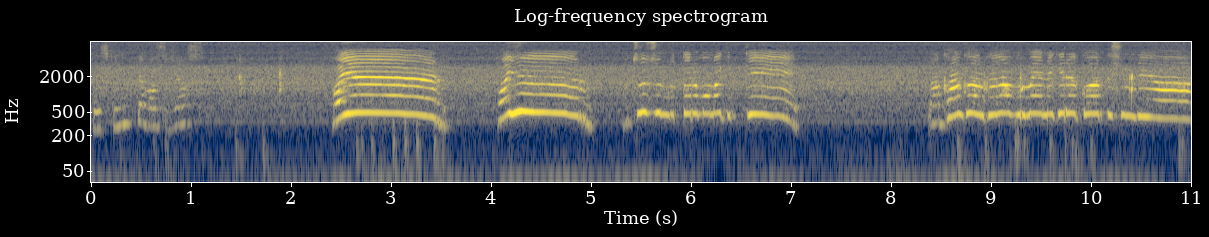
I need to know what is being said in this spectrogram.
Keskinlikle basacağız. Hayır! Hayır! Bütün zümrütlerim ona gitti. Ya kanka arkadan vurmaya ne gerek vardı şimdi ya?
